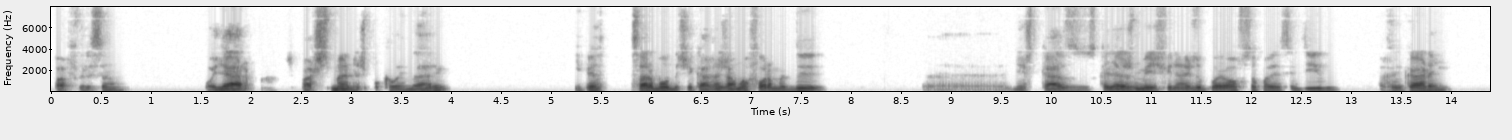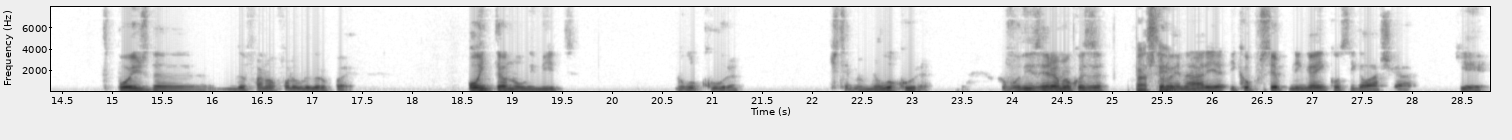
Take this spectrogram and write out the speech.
para a Federação, olhar para as semanas, para o calendário e pensar, bom, deixa cá arranjar uma forma de neste caso, se calhar os meios finais do playoff só fazem sentido arrancarem depois da, da Final Four da Liga Europeia. Ou então, no limite, na loucura, isto é mesmo na loucura. O que eu vou dizer é uma coisa Pá, sim. extraordinária e que eu percebo que ninguém consiga lá chegar, que é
